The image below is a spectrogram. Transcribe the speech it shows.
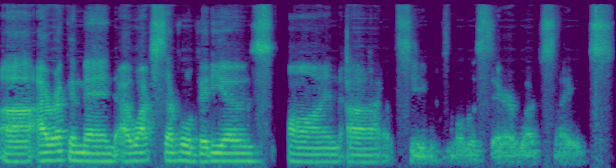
Uh, I recommend, I watched several videos on, uh, let's see, what was their website?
